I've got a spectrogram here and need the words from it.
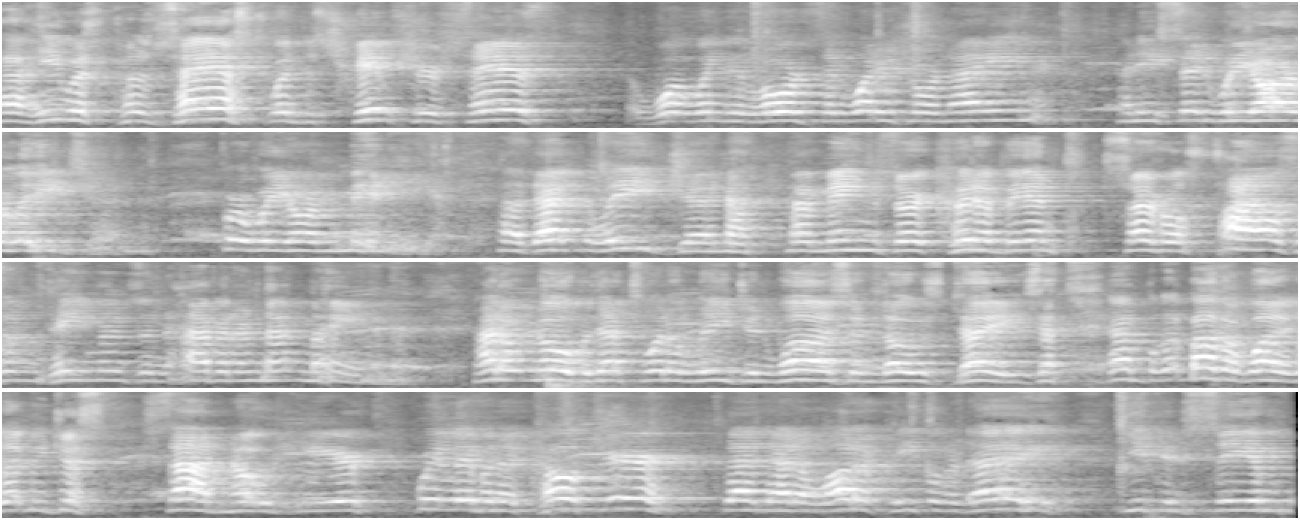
uh, he was possessed when the scripture says, what, when the Lord said, What is your name? And he said, We are legion, for we are many. Uh, that legion uh, means there could have been several thousand demons inhabiting that man. I don't know, but that's what a legion was in those days. Uh, by the way, let me just side note here. We live in a culture that, that a lot of people today you can see them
